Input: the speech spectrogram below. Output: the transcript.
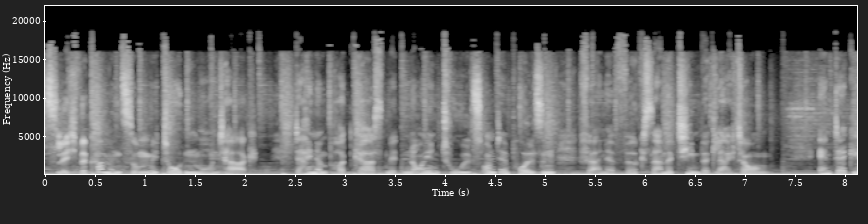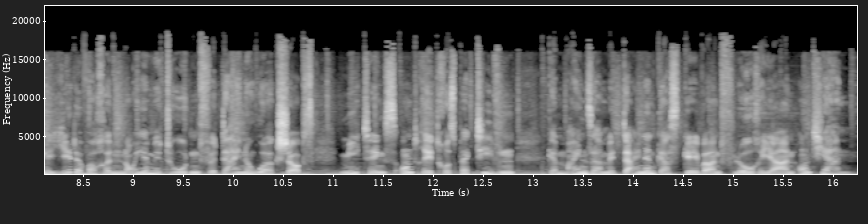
Herzlich willkommen zum Methodenmontag, deinem Podcast mit neuen Tools und Impulsen für eine wirksame Teambegleitung. Entdecke jede Woche neue Methoden für deine Workshops, Meetings und Retrospektiven gemeinsam mit deinen Gastgebern Florian und Jan.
